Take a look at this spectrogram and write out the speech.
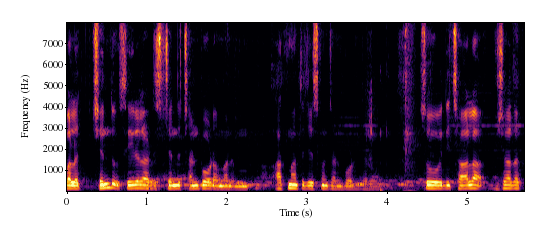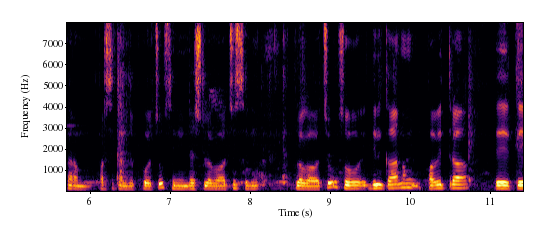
వాళ్ళ చందు సీరియల్ ఆర్టిస్ట్ చందు చనిపోవడం మనం ఆత్మహత్య చేసుకొని చనిపోవడం జరిగింది. సో ఇది చాలా విషాదకరం పరిస్థితి అని చెప్పుకోవచ్చు. సినీ ఇండస్ట్రీలో కావచ్చు సినీలో కావచ్చు. సో దీనికి కారణం పవిత్ర ఏదైతే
